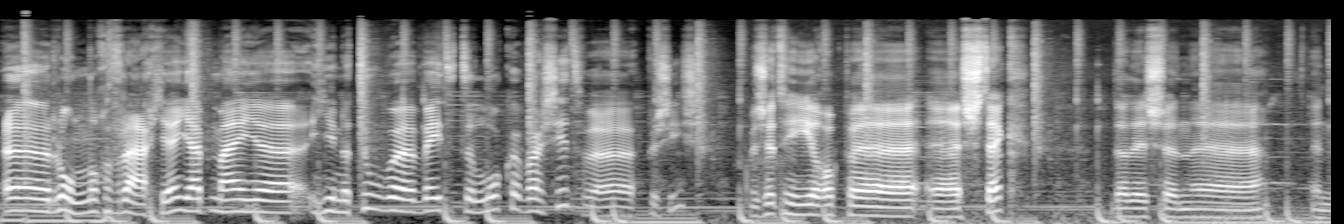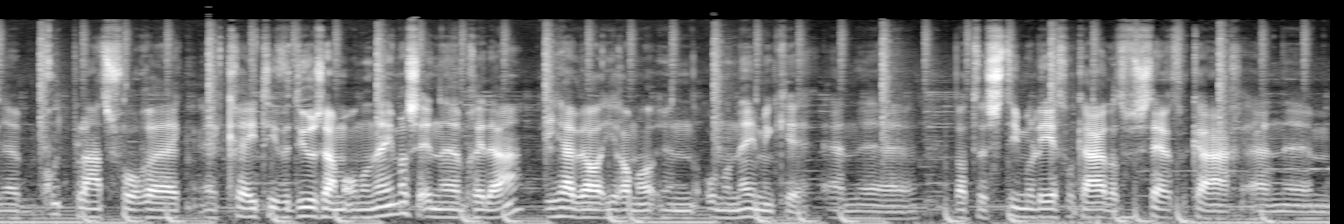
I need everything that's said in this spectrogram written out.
eh, Ron, nog een vraagje. Jij hebt mij eh, hier naartoe eh, weten te lokken. Waar zitten we precies? We zitten hier op Stek. Dat is een, een broedplaats voor creatieve duurzame ondernemers in Breda. Die hebben wel hier allemaal een ondernemingje en dat stimuleert elkaar, dat versterkt elkaar en ehm, eh,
